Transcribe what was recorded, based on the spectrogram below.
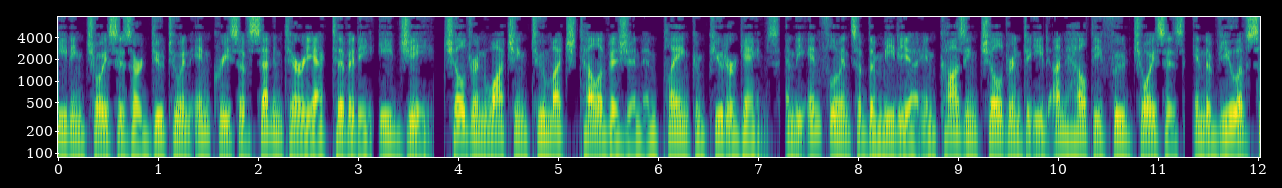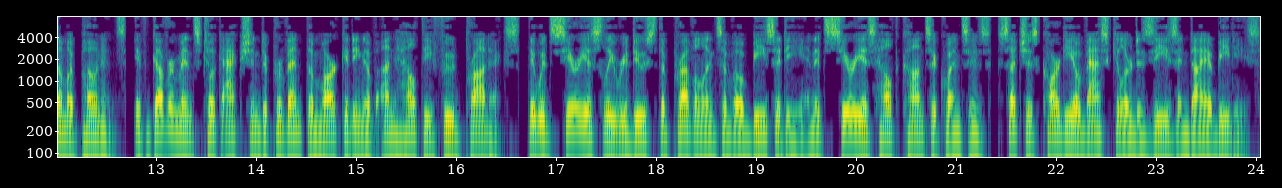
eating choices are due to an increase of sedentary activity, e.g., children watching too much television and playing computer games, and the influence of the media in causing children to eat unhealthy food choices. In the view of some opponents, if governments took action to prevent the marketing of unhealthy food products, they would seriously reduce the prevalence of obesity and its serious serious health consequences, such as cardiovascular disease and diabetes.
